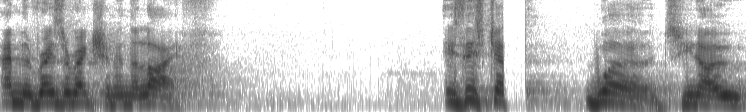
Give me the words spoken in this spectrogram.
am the resurrection and the life. Is this just words? You know,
